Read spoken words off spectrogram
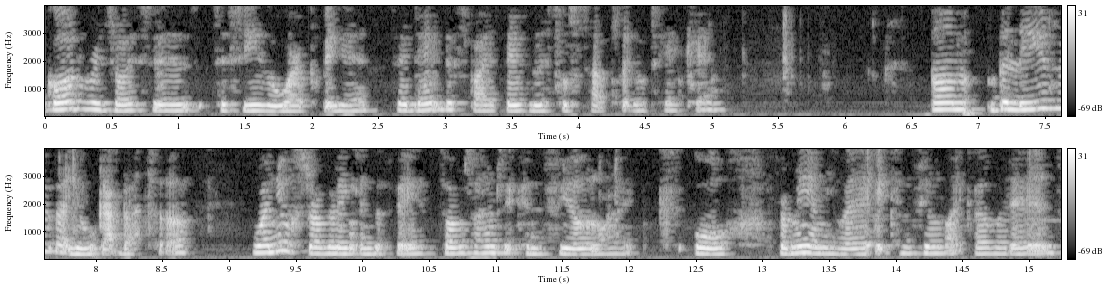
God rejoices to see the work begin. So don't despise those little steps that you're taking. Um, believe that you'll get better when you're struggling in the faith, sometimes it can feel like, or for me anyway, it can feel like, oh, it is,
